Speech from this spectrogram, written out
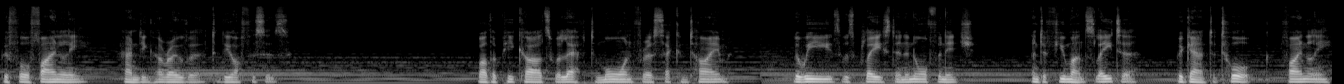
before finally handing her over to the officers. While the Picards were left to mourn for a second time, Louise was placed in an orphanage and a few months later began to talk, finally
